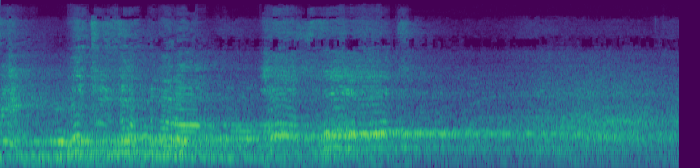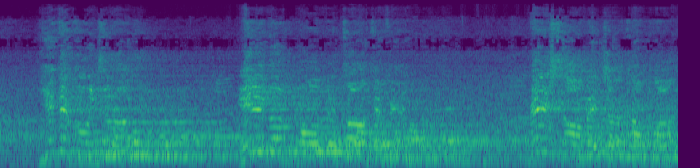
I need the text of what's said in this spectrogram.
Ve 34 numara Haspolat Yedek oyuncular 54 Muhammed Atepe 5 Ahmet Can Kaplan.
